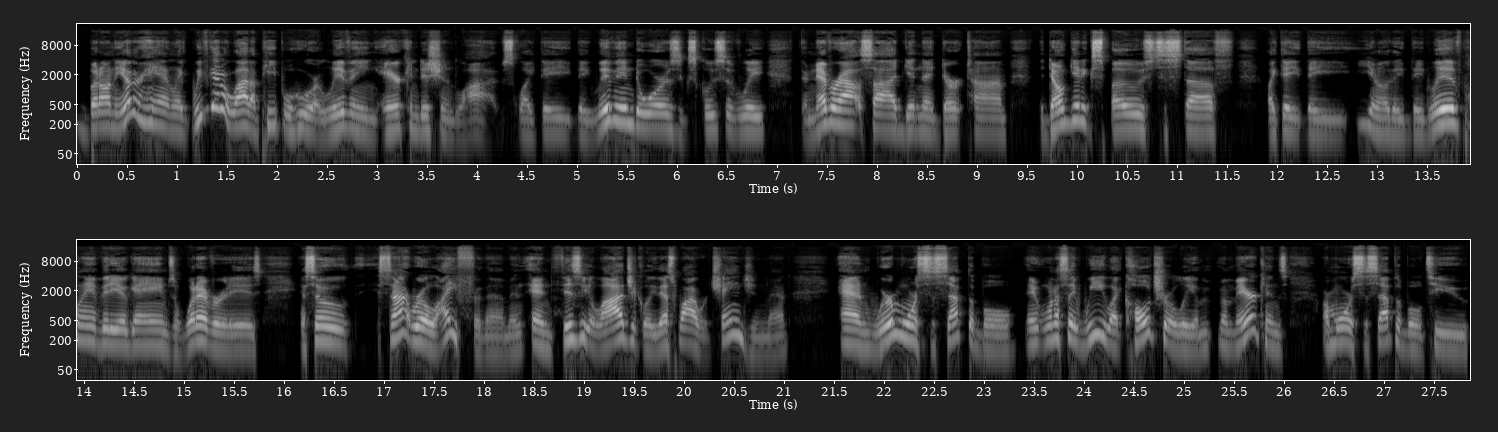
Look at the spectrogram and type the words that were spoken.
But on the other hand, like we've got a lot of people who are living air conditioned lives. Like they they live indoors exclusively. They're never outside getting that dirt time. They don't get exposed to stuff. Like they they you know they they live playing video games or whatever it is. And so it's not real life for them. And and physiologically, that's why we're changing, man. And we're more susceptible. And when I say we, like culturally, Americans are more susceptible to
